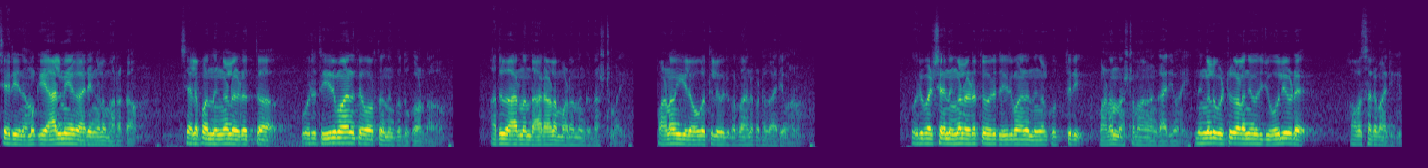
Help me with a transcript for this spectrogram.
ശരി നമുക്ക് ഈ ആത്മീയ കാര്യങ്ങൾ മറക്കാം. ചിലപ്പോൾ നിങ്ങൾ എടുത്ത ഒരു തീരുമാനത്തെ ഓർത്ത് നിങ്ങൾക്ക് ദുഃഖം ഉണ്ടാകും. അത് കാരണം ധാരാളം പണം നിങ്ങൾക്ക് നഷ്ടമായി. പണം ഈ ലോകത്തിലെ ഒരു പ്രധാനപ്പെട്ട കാര്യമാണ്. ഒരുപക്ഷെ നിങ്ങളെടുത്ത ഒരു തീരുമാനം നിങ്ങൾക്ക് ഒത്തിരി പണം നഷ്ടമാകാൻ കാര്യമായി. നിങ്ങൾ വിട്ടുകളഞ്ഞ ഒരു ജോലിയുടെ അവസരമായിരിക്കും.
